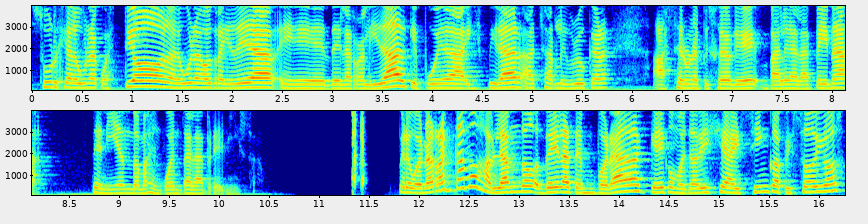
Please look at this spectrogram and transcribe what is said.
surge alguna cuestión, alguna otra idea eh, de la realidad que pueda inspirar a Charlie Brooker a hacer un episodio que valga la pena teniendo más en cuenta la premisa. Pero bueno, arrancamos hablando de la temporada, que como ya dije hay cinco episodios.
